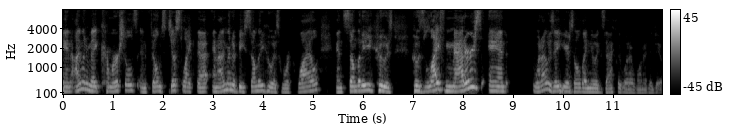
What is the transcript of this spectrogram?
and I'm going to make commercials and films just like that. And I'm going to be somebody who is worthwhile and somebody whose whose life matters. And when I was eight years old, I knew exactly what I wanted to do.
